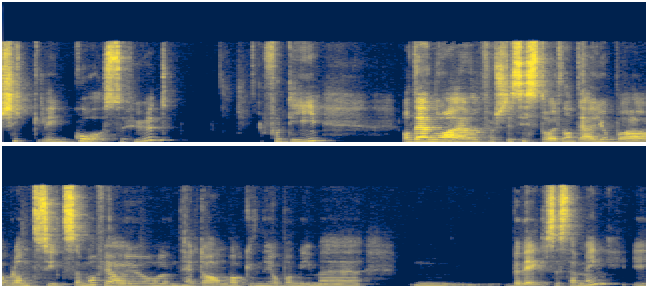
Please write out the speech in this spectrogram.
skikkelig gåsehud. Fordi Og det nå er jo først de siste årene at jeg har jobba blant synshemma, for jeg har jo en helt annen bakgrunn. Jobba mye med mm, bevegelseshemming i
